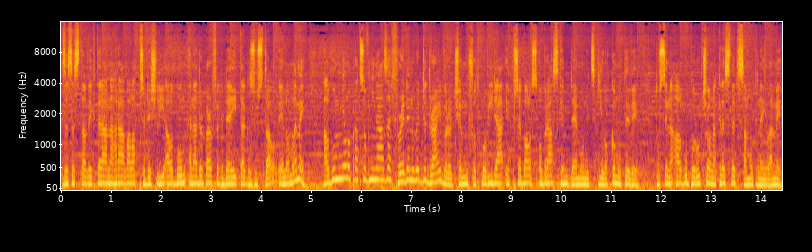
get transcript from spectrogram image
Ze sestavy, která nahrávala předešlý album Another Perfect Day, tak zůstal jenom Lemmy. Album mělo pracovní název Ridden with the Driver, čemuž odpovídá i přebal s obrázkem démonický lokomotivy. Tu si na albu poručil nakreslit samotný Lemmy.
